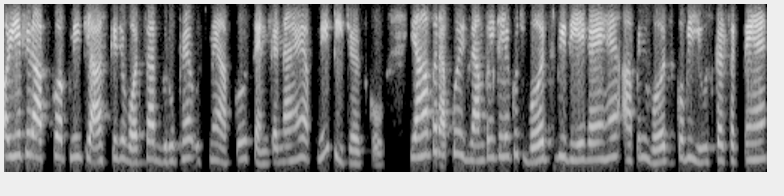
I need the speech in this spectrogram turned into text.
और ये फिर आपको अपनी क्लास के जो व्हाट्सएप ग्रुप है, उसमें आपको सेंड करना है अपनी टीचर्स को। यहाँ पर आपको एग्ज़ाम्पल के लिए कुछ वर्ड्स भी दिए गए हैं। आप इन वर्ड्स को भी यूज़ कर सकते हैं,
